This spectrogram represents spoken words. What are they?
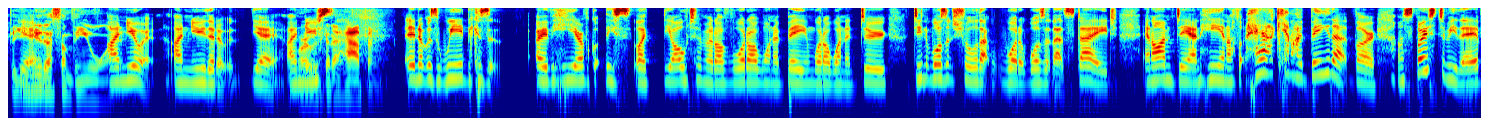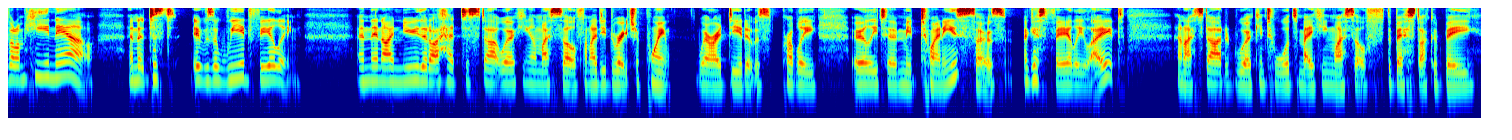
But you Yeah. knew that's something you wanted. I knew it. I knew that it would, yeah, I or it knew was going to happen. and it was weird because it, over here I've got this like the ultimate of what I want to be and what I want to do. Didn't wasn't sure that what it was at that stage, and I'm down here, and I thought, how can I be that though? I'm supposed to be there, but I'm here now, and it just it was a weird feeling. And then I knew that I had to start working on myself, and I did reach a point where I did. It was probably early to mid twenties, so it was I guess fairly late, and I started working towards making myself the best I could be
